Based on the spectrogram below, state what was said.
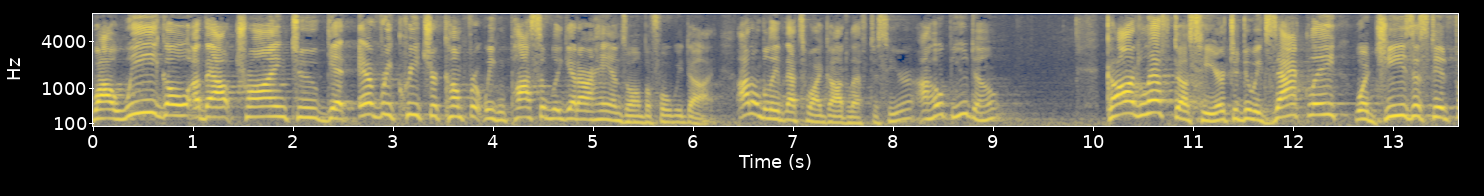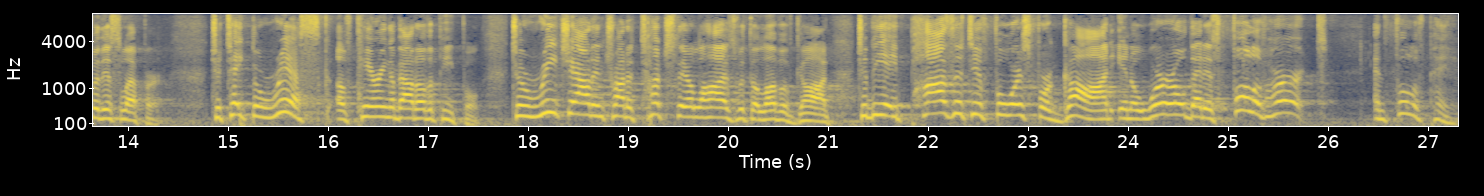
while we go about trying to get every creature comfort we can possibly get our hands on before we die. I don't believe that's why God left us here. I hope you don't. God left us here to do exactly what Jesus did for this leper to take the risk of caring about other people, to reach out and try to touch their lives with the love of God, to be a positive force for God in a world that is full of hurt and full of pain.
